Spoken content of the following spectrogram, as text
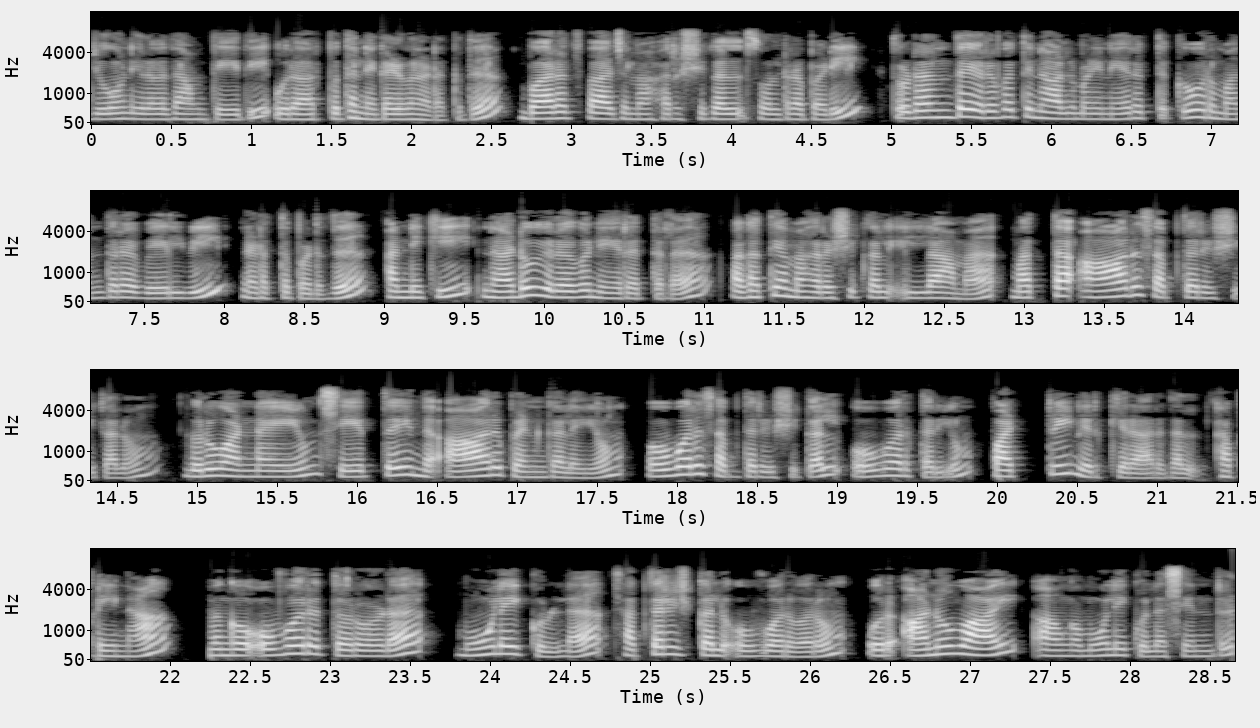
ஜூன் இருபதாம் தேதி ஒரு அற்புத நிகழ்வு நடக்குது. பாரத்வாஜ மகர்ஷிகள் சொல்றபடி தொடர்ந்து இருபத்தி நாலு மணி நேரத்துக்கு ஒரு மந்திர வேள்வி நடத்தப்படுது. அன்னைக்கு நடு இரவு நேரத்துல அகத்திய மகரிஷிகள் இல்லாம மத்த ஆறு சப்த ரிஷிகளும் குரு அன்னையையும் சேர்த்து இந்த ஆறு பெண்களையும் ஒவ்வொரு சப்த ரிஷிகள் ஒவ்வொருத்தரையும் பற்றி நிற்கிறார்கள். அப்படின்னா இவங்க ஒவ்வொருத்தரோட மூளைக்குள்ள சப்தரிஷிகள் ஒவ்வொருவரும் ஒரு அணுவாய் அவங்க மூளைக்குள்ள சென்று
